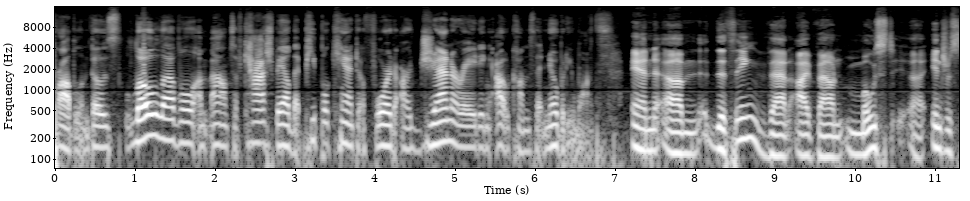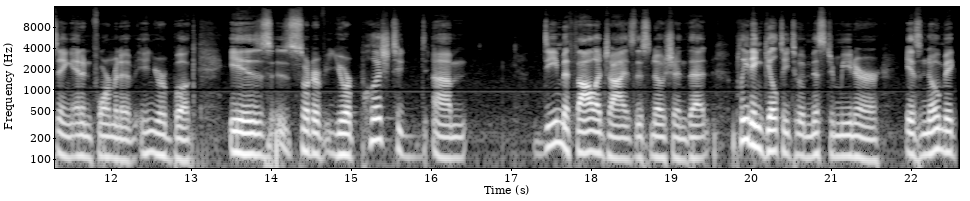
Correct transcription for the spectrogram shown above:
problem. Those low level amounts of cash bail that people can't afford are generating outcomes that nobody wants. And um, the thing that I found most uh, interesting and informative in your book is, sort of your push to um, demythologize this notion that pleading guilty to a misdemeanor is no big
